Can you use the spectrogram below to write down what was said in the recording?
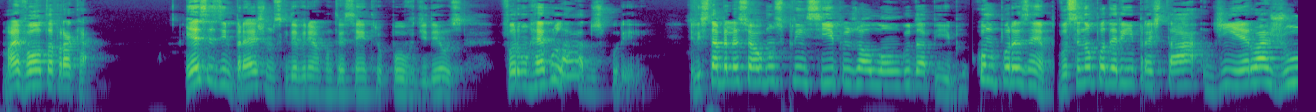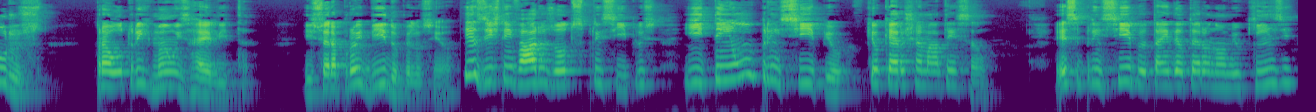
Mas volta para cá. Esses empréstimos que deveriam acontecer entre o povo de Deus foram regulados por ele. Ele estabeleceu alguns princípios ao longo da Bíblia, como por exemplo, você não poderia emprestar dinheiro a juros para outro irmão israelita. Isso era proibido pelo Senhor. E existem vários outros princípios, e tem um princípio que eu quero chamar a atenção. Esse princípio está em Deuteronômio 15,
